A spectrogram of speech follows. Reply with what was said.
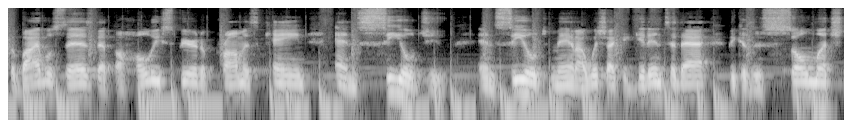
the Bible says that the Holy Spirit of promise came and sealed you. And sealed, man, I wish I could get into that because there's so much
